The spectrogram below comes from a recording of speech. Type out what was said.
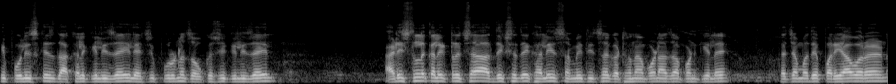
ही पोलीस केस दाखल केली जाईल याची पूर्ण चौकशी केली जाईल. ॲडिशनल कलेक्टरच्या अध्यक्षतेखाली समितीचं गठन आपण आज आपण केलं आहे त्याच्यामध्ये पर्यावरण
